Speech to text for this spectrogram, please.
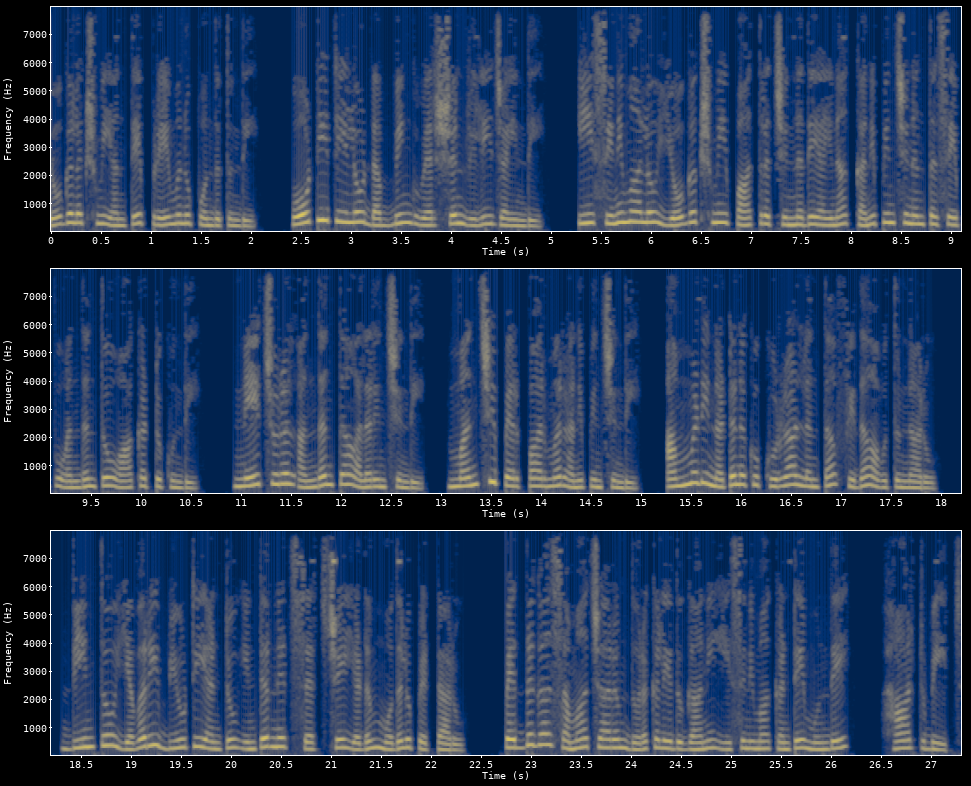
యోగలక్ష్మి అంతే ప్రేమను పొందుతుంది. ఓటీటీలో డబ్బింగ్ వెర్షన్ రిలీజ్ అయింది. ఈ సినిమాలో యోగక్ష్మి పాత్ర చిన్నదే అయినా కనిపించినంతసేపు అందంతో ఆకట్టుకుంది. నేచురల్ అందంతా అలరించింది. మంచి పెర్ఫార్మర్ అనిపించింది. అమ్మడి నటనకు కుర్రాళ్ళంతా ఫిదా అవుతున్నారు. దీంతో ఎవరి బ్యూటీ అంటూ ఇంటర్నెట్ సెర్చ్ చేయడం మొదలుపెట్టారు. పెద్దగా సమాచారం దొరకలేదు గాని ఈ సినిమా కంటే ముందే హార్ట్ బీట్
